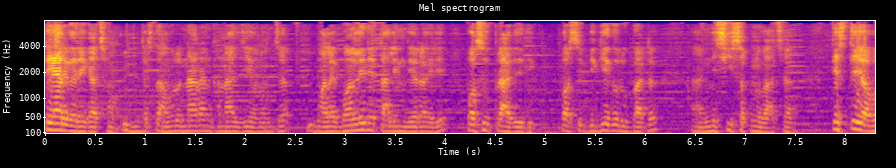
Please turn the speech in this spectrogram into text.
तयार गरेका छौँ। जस्तो हाम्रो नारायण खनालजी हुनुहुन्छ उहाँलाई वनले नै तालिम दिएर अहिले पशु प्राविधिक पशु विज्ञको रूपबाट निस्किसक्नु भएको छ। त्यस्तै अब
